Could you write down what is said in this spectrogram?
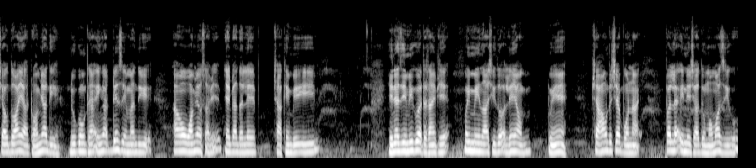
ရောက်သွားရာဒေါ်မြသည်လူကုန်ထံအိမ်ကတင်းစင်မှန်းသည်အအောင်ဝမ်းမြောက်စွာဖြင့်ပြန်ပြတဲ့လဲဖြာခင်ပေး၏ရင်းနေစီမိကွက်တတိုင်းဖြင့် မိမ့်မင်းသာရှိသောအလင်းရောင်တွင်ဖြာဟောင်းတစ်ချက်ပေါ်၌ပက်လက်အိနေချသူမောင်မစီကို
